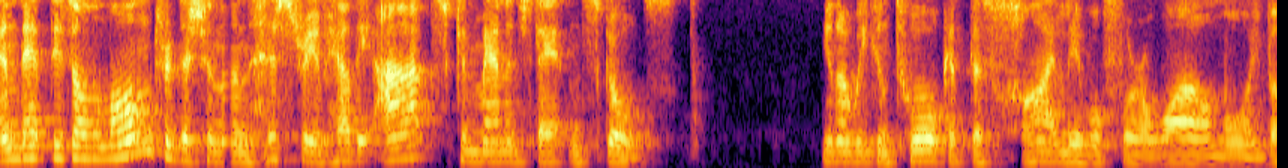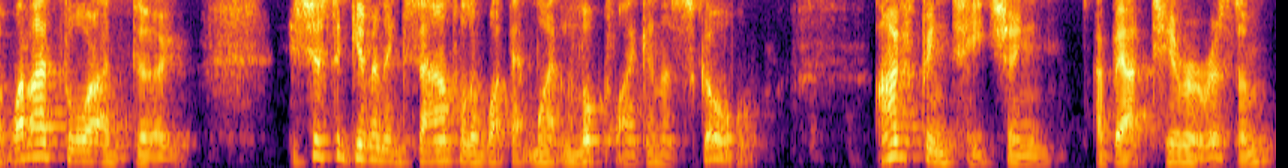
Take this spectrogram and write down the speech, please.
And that there's a long tradition and history of how the arts can manage that in schools. You know, we can talk at this high level for a while more, but what I thought I'd do is just to give an example of what that might look like in a school. I've been teaching about terrorism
